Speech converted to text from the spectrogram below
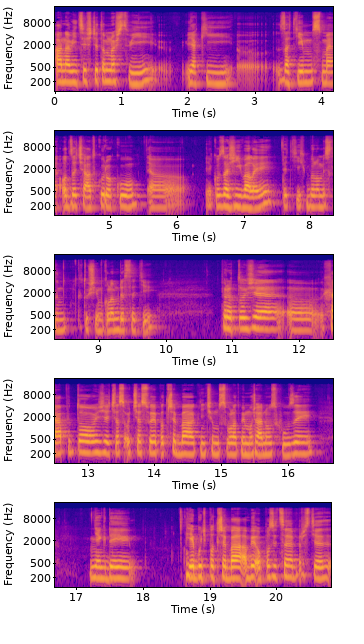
a navíc ještě to množství, jaký eh, zatím jsme od začátku roku eh, jako zažívali, teď jich bylo, myslím, tuším kolem deseti, protože uh, chápu to, že čas od času je potřeba k něčemu svolat mimořádnou schůzi. Někdy je buď potřeba, aby opozice prostě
